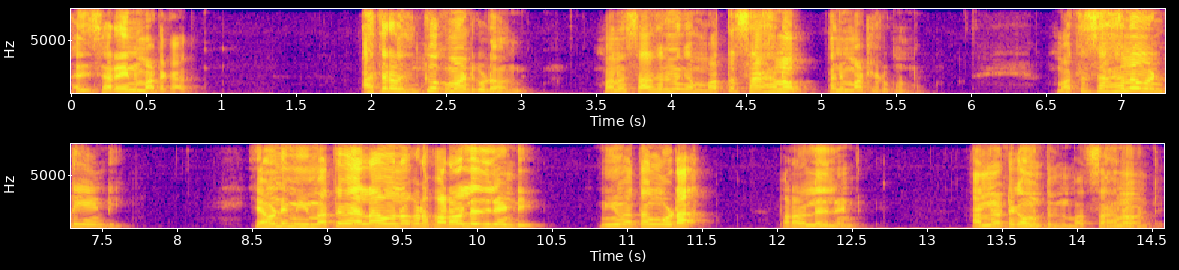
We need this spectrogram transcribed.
అది సరైన మాట కాదు. ఆ తర్వాత ఇంకొక మాట కూడా ఉంది. మనం సాధారణంగా మత సహనం అని మాట్లాడుకుంటాం. మత సహనం అంటే ఏంటి? ఏమండి మీ మతం ఎలా ఉన్నా కూడా పర్వాలేదులేండి. మీ మతం కూడా పర్వాలేదులేండి. అన్నట్టుగా ఉంటుంది మత సహనం అంటే.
